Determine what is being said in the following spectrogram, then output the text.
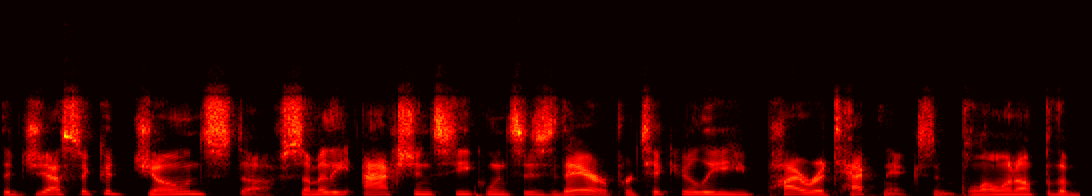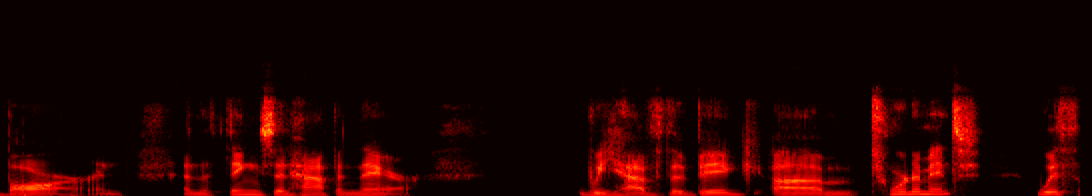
The Jessica Jones stuff, some of the action sequences there, particularly pyrotechnics and blowing up the bar and and the things that happen there. We have the big um, tournament with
